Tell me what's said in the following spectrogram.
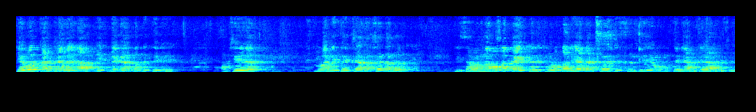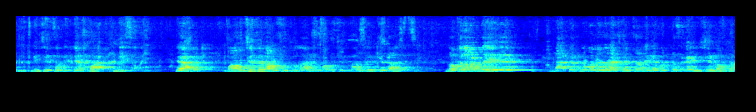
केवळ कालच्या वेळेला एक वेगळ्या पद्धतीने आमचे युवा नेत्यांच्या लक्षात आलं की सर्वांना बाबा काहीतरी थोडंफार ह्या व्याख्यानाची संधी येऊन त्यांनी आमच्या निश्चितच मी त्या मा- त्या मावशीचं नाव सुचवलं आणि मावशीचं नाव चर्चेत आलं लोकांना वाटलं हे नाटक नको त्याचं राजकारण चाललं काय पण तसा काही विषय नव्हता.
